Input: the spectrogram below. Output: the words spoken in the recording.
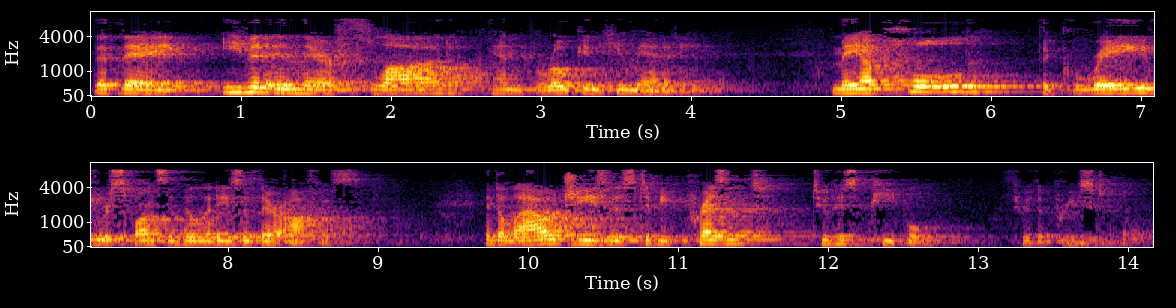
that they, even in their flawed and broken humanity, may uphold the grave responsibilities of their office and allow Jesus to be present to his people through the priesthood.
